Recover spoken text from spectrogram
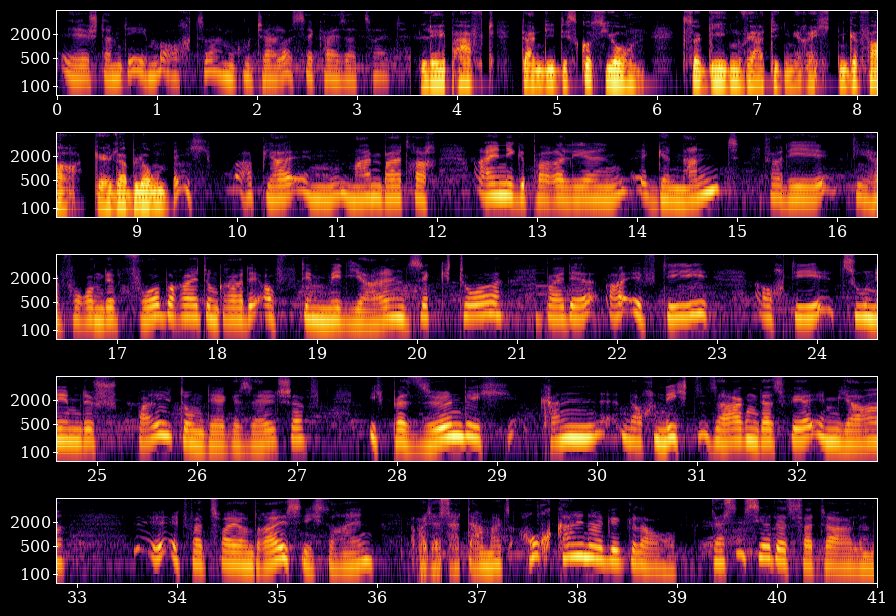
äh, stammte eben auch zu einem Gutteil aus der Kaiserzeit. Lebhaft dann die Diskussion zur gegenwärtigen rechten Gefahr. Gelderblom. Ich habe ja in meinem Beitrag einige Parallelen genannt. Etwa die, die hervorragende Vorbereitung gerade auf dem medialen Sektor bei der AfD, auch die zunehmende Spaltung der Gesellschaft. Ich persönlich kann noch nicht sagen, dass wir im Jahr äh, etwa 32 sein. Aber das hat damals auch keiner geglaubt. Das ist ja das Fatale.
